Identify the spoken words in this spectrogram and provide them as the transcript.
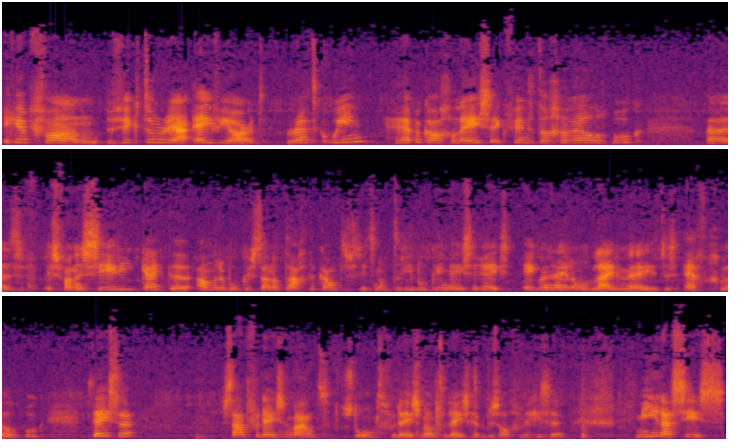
ik heb van Victoria Aveyard Red Queen. Heb ik al gelezen. Ik vind het een geweldig boek. Het is van een serie. Kijk, de andere boeken staan op de achterkant. Dus er zitten nog drie boeken in deze reeks. Ik ben helemaal blij ermee. Het is echt een geweldig boek. Deze staat voor deze maand, stond voor deze maand te lezen, heb ik dus al gelezen. Mira Sis,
